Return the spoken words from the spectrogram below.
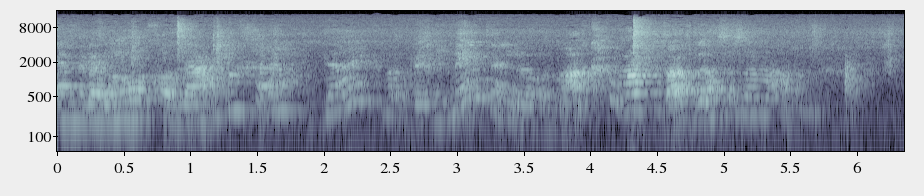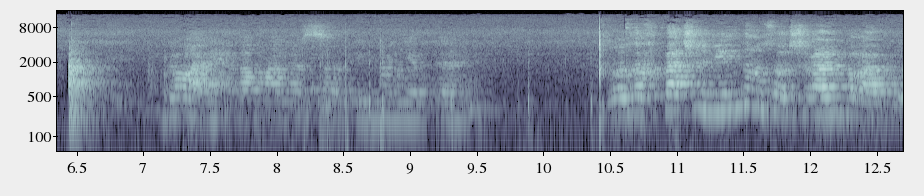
הם ראו חולם אחר? די כבר, באמת לא. מה קרה? תת גס הזה מה? לא, אין לה מה לעשות עם מניותיים. לא, זה אכפת שנינטר זו שרה עם פראבו.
